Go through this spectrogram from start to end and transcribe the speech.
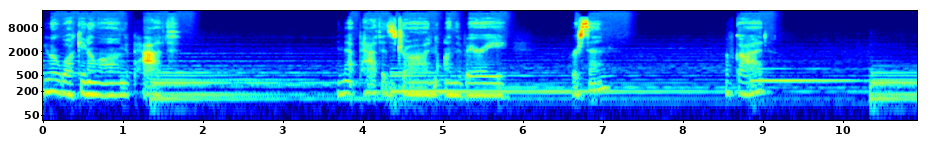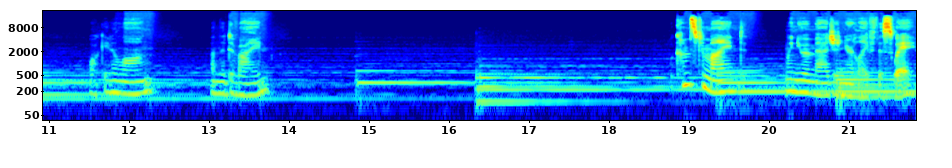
You are walking along a path, and that path is drawn on the very person of God, walking along on the divine. What comes to mind when you imagine your life this way?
